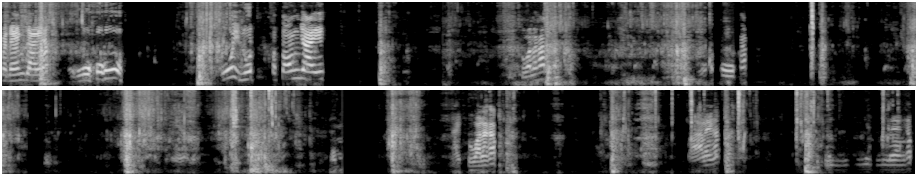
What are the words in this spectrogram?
ปลาแดงใหญ่ครับ โอ้โหอุ้ยหลุดปลาตองใหญ่ ตัวแล้วครับหัวตะโกครับได้ตัวแล้วครับาอะไรครับแรงครับ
